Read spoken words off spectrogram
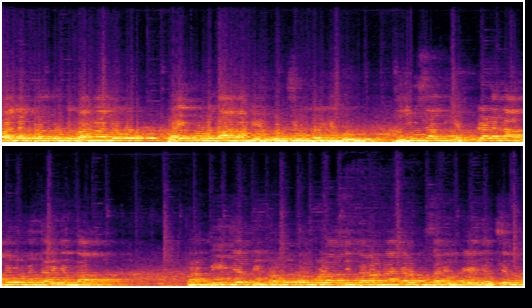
పల్లె ప్రకృతి వనాలు వైకుంఠ దానాన్ని ఏర్పరచడం జరిగింది. ఈ విషయం ఎక్కడైనా అభివృద్ధి జరిగిందా? మనం బీజేపీ ప్రభుత్వం కూడా సీతారాం నాయక్ ఒకసారి ఎంపీగా గెలిచారు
